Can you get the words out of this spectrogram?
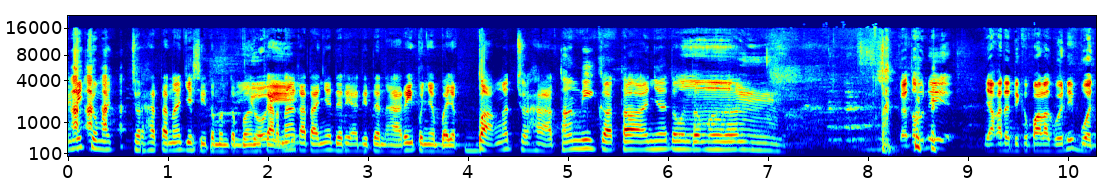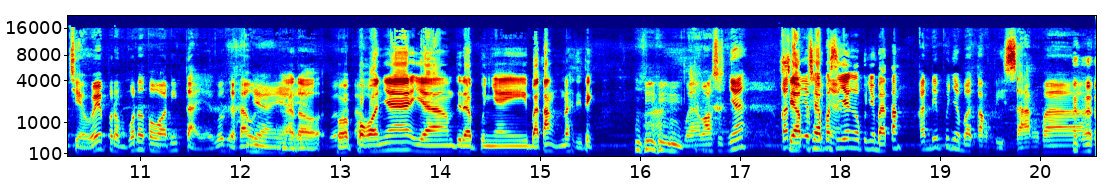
ini cuma curhatan aja sih teman-teman karena katanya dari Adit dan Ari punya banyak banget curhatan nih katanya teman-teman. Hmm. Gak tau nih yang ada di kepala gue ini buat cewek, perempuan atau wanita ya? Gue gak tahu. Iya, iya. tahu. Gua nggak tahu. Pokoknya yang tidak punya batang, udah titik. Nah, maksudnya kan Siapa siapa punya, sih yang nggak punya batang? Kan dia punya batang pisang, Pak.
